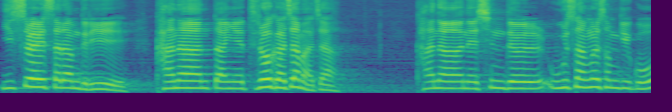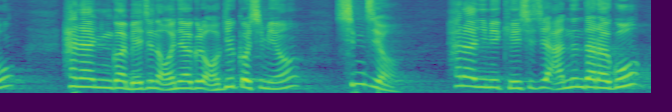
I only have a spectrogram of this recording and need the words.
이스라엘 사람들이 가나안 땅에 들어가자마자 가나안의 신들 우상을 섬기고 하나님과 맺은 언약을 어길 것이며 심지어 하나님이 계시지 않는다라고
